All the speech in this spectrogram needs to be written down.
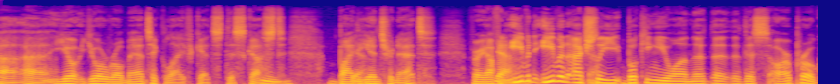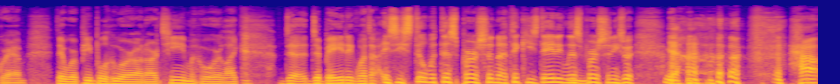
Uh, uh, your your romantic life gets discussed mm. by yeah. the internet very often. Yeah. Even even actually yeah. booking you on the, the, this our program, there were people who are on our team who were like d- debating whether is he still with this person? I think he's dating this mm. person. He's with. yeah. how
